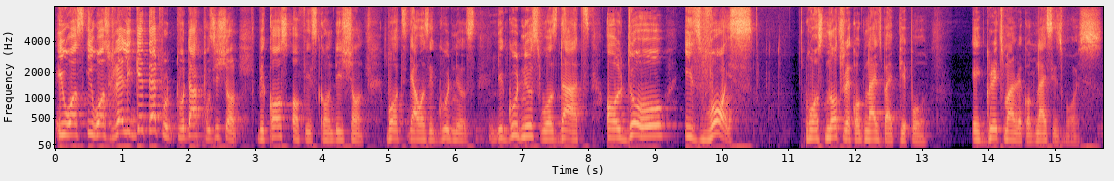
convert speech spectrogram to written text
he was he was relegated to, to that position because of his condition. But there was a good news. The good news was that although his voice was not recognized by people, a great man recognized his voice.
